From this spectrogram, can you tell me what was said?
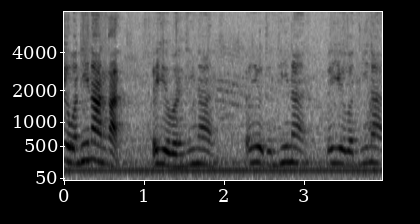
อยู่วันที่นั่นก่อน ไปอยู่วันที่นั่นไปอยู่ถึงที่นั่นไปอยู่วันที่นั่น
